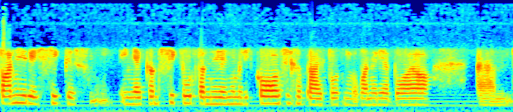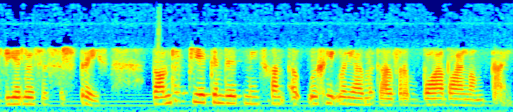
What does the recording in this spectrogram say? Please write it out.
wanneer jy siek is nie en jy kan siek word wanneer jy nie medikasie gebruik word nie of wanneer jy baie ehm um, weerloos is vir stres dan beteken dit mens gaan 'n oogie oor jou moet hou vir 'n baie baie lang tyd.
